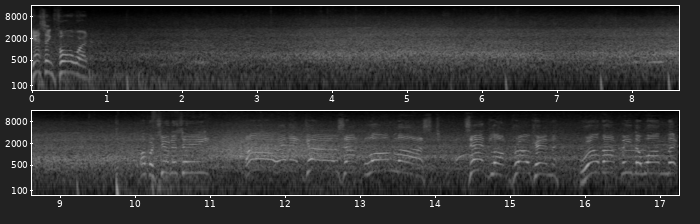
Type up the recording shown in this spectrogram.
Getting forward. Opportunity. Oh, and it goes at long last. Deadlock broken. Will that be the one that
